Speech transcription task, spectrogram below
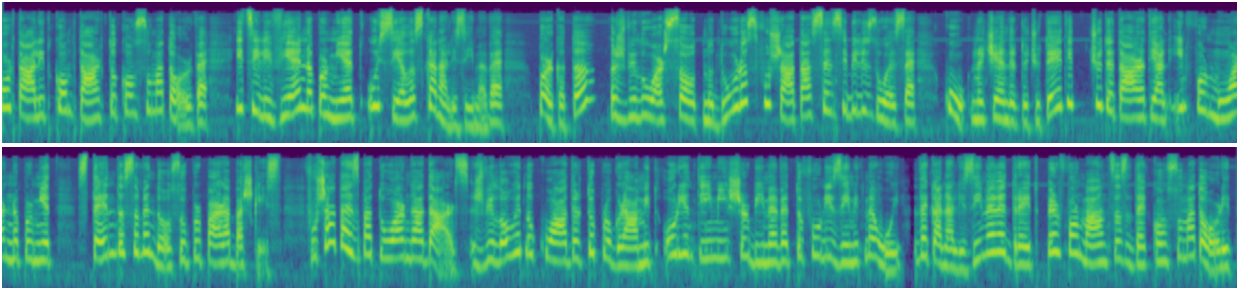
Portalit Kombëtar të Konsumatorëve, i cili vjen nëpërmjet Ujësjellës Kanalizimeve. Për këtë, është zhvilluar sot në Durrës fushata sensibilizuese, ku në qendër të qytetit, qytetarët janë informuar nëpërmjet stendës së vendosur përpara bashkisë. Fushata e zbatuar nga DARC zhvillohet në kuadër të programit Orientimi i shërbimeve të furnizimit me ujë dhe kanalizimeve drejt performancës dhe konsumatorit,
